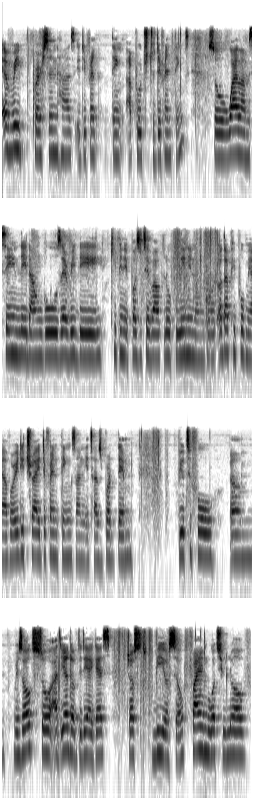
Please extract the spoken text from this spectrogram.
every person has a different thing approach to different things. So while i'm saying lay down goals every day keeping a positive outlook leaning on god other people may have already tried different things and it has brought them beautiful um, results. So at the end of the day, I guess just be yourself. Find what you love.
